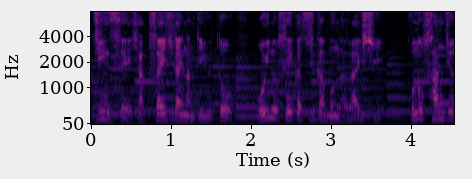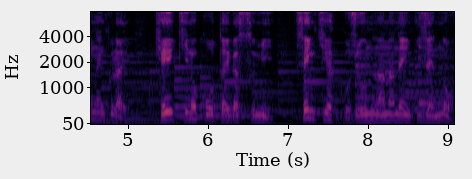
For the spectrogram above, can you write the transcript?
人生100歳時代なんていうと老いの生活時間も長いしこの30年くらい景気の後退が進み1957年以前の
